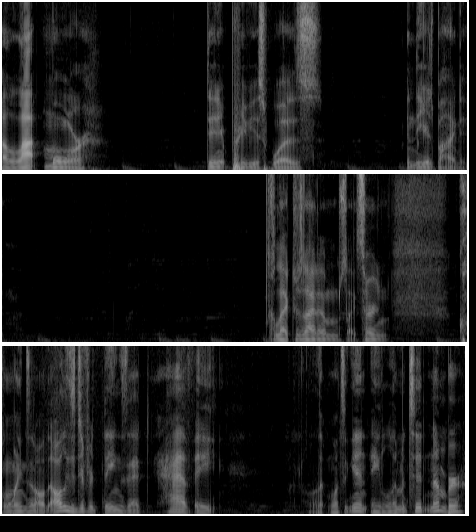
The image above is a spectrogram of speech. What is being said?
a lot more than it previous was in the years behind it. Collector's items like certain coins and all all these different things that have a once again a limited number,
